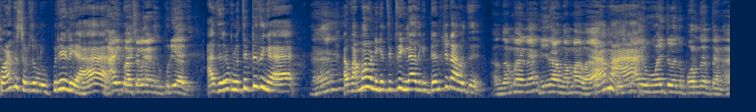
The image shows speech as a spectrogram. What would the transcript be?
குழந்தை சொல்றது உங்களுக்கு புரியலையா? நாய் பாஷெல்லாம் எனக்கு புரியாது. அது உங்களை திட்டுதுங்க? அவங்க அம்மாவை நீங்கள் திட்டுறீங்களா? அதுக்கு டென்ஷன் ஆகுது. அவங்க அம்மா என்ன? நீ தான் அவங்க அம்மாவா? ஆமா. நாய் உன் வயித்துல இருந்து பிறந்தது தானே!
